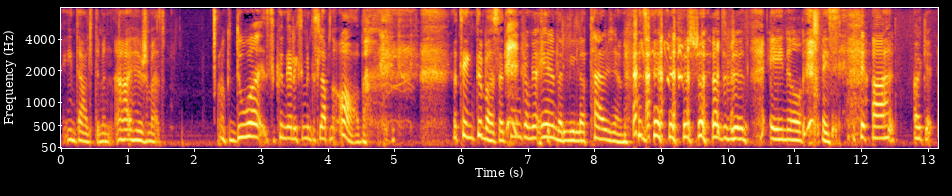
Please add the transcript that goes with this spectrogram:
inte alltid, men aha, hur som helst. Och då så kunde jag liksom inte slappna av. Jag tänkte bara så här, tänk om jag är den där lilla terriern. Rödbrun anal fist. Ah, okej.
